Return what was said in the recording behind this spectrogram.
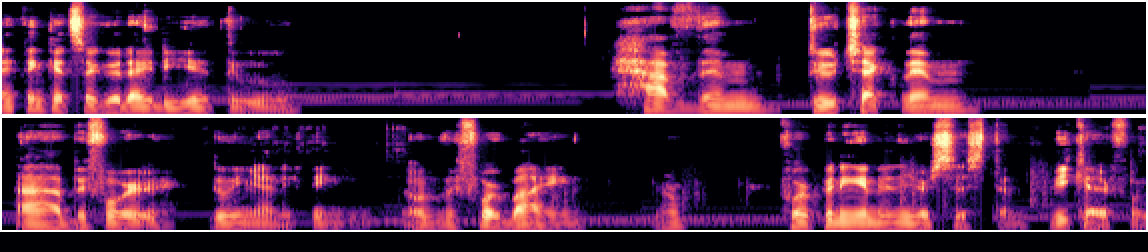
I think it's a good idea to have them to check them uh, before doing anything or before buying, know, before putting it in your system. Be careful.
